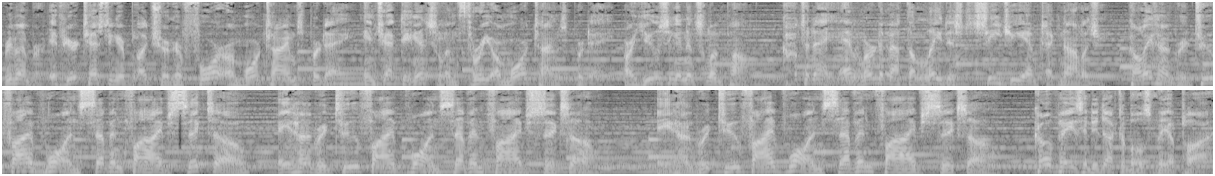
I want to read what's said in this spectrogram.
Remember, if you're testing your blood sugar four or more times per day, injecting insulin three or more times per day, or using an insulin pump, call today and learn about the latest CGM technology. Call 800 251 7560. 800 251 7560. 800 251 7560. Copays and deductibles may apply.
